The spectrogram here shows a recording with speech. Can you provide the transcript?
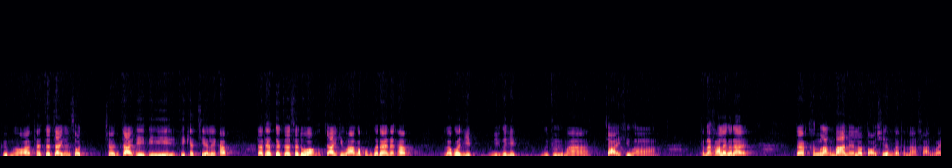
คือหมายความว่าถ้าจะจ่ายเงินสดเชิญจ่ายที่พี่ที่แคชเชียร์เลยครับ แต่ถ้าเกิดจะสะดวกจ่าย QR กับผมก็ได้นะครับเราก็หยิบหญิงก็หยิบมือถือมาจ่าย QR ธนาคารอะไรก็ได้ แต่ข้างหลังบ้านเนี่ยเราต่อเชื่อมกับธนาคารไว้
